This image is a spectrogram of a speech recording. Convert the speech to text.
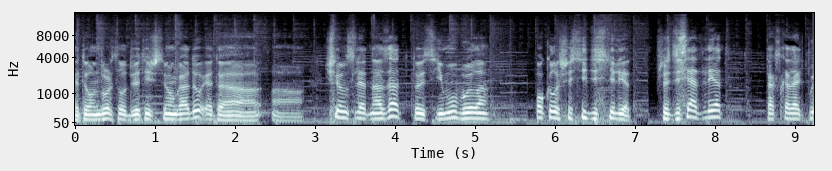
Это он бросил в 2007 году, это 14 а, лет назад, то есть ему было около 60 лет. 60 лет, так сказать, по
